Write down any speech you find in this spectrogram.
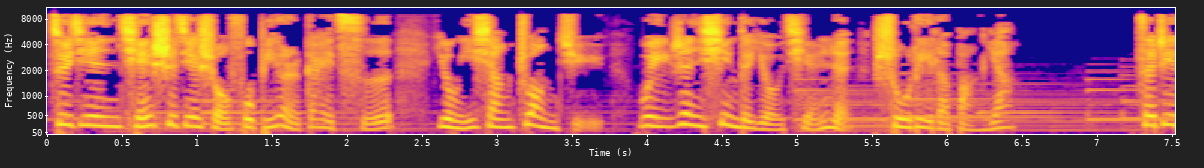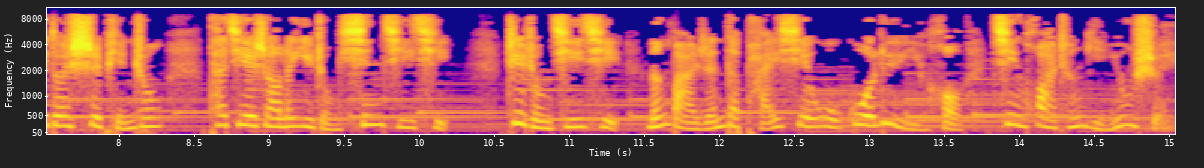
最近，前世界首富比尔·盖茨用一项壮举为任性的有钱人树立了榜样。在这段视频中，他介绍了一种新机器，这种机器能把人的排泄物过滤以后净化成饮用水。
